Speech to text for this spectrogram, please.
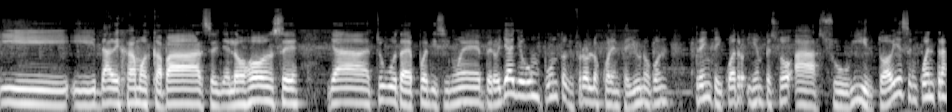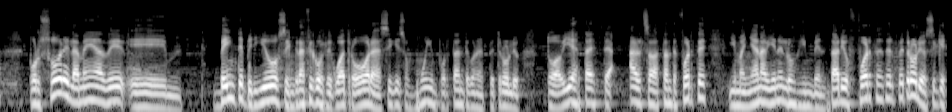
Y, y la dejamos escaparse, en los 11 ya chuta, después 19, pero ya llegó un punto que fueron los 41 con 34 y empezó a subir. Todavía se encuentra por sobre la media de 20 eh, periodos en gráficos de 4 horas, así que eso es muy importante con el petróleo. Todavía está este alza bastante fuerte y mañana vienen los inventarios fuertes del petróleo, así que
